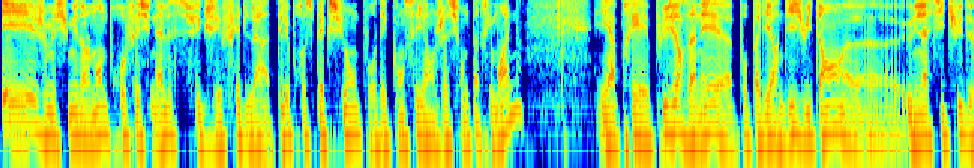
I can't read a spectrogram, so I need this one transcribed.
et je me suis mis dans le monde professionnel. Ce fait que j'ai fait de la téléprospection pour des conseillers en gestion de patrimoine. Et après plusieurs années, euh, pour pas dire 18 ans, euh, une lassitude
